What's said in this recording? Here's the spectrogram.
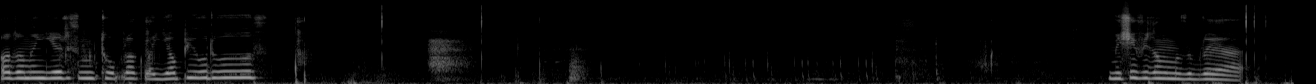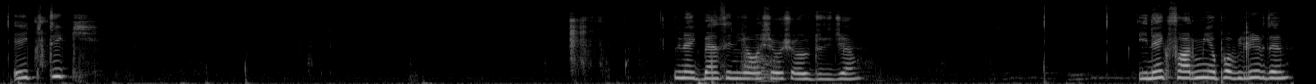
adanın yarısını toprakla yapıyoruz. Meşe fidanımızı buraya ektik. İnek ben seni yavaş yavaş öldüreceğim. İnek farmı yapabilirdim.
